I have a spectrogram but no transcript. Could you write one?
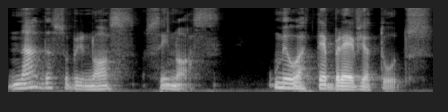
nada sobre nós sem nós. O meu até breve a todos.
